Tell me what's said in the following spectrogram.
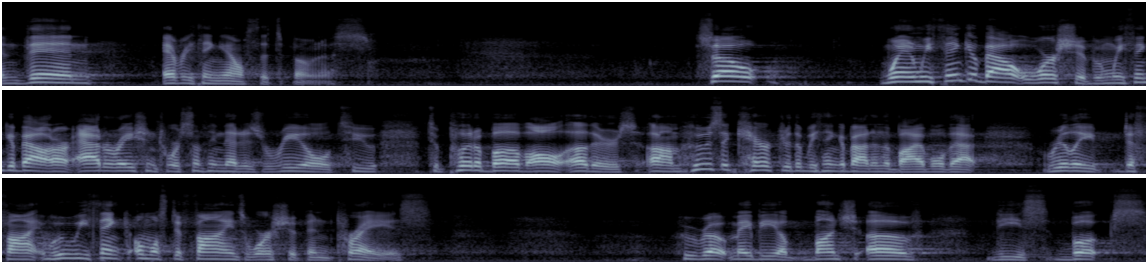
and then everything else that's bonus. So, when we think about worship and we think about our adoration towards something that is real, to, to put above all others, um, who's a character that we think about in the Bible that really define, who we think almost defines worship and praise? Who wrote maybe a bunch of these books?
